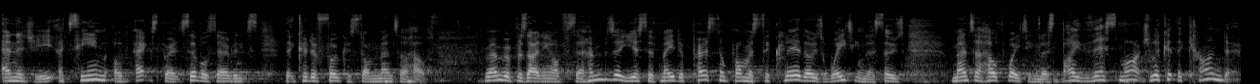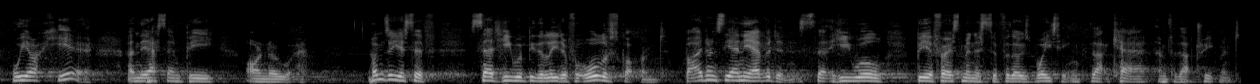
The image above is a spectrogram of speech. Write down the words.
energy, a team of expert civil servants that could have focused on mental health. Remember, presiding officer, Hamza Yusuf made a personal promise to clear those waiting lists, those mental health waiting lists, by this March. Look at the calendar. We are here, and the SNP are nowhere. Hamza Yusuf said he would be the leader for all of Scotland, but I don't see any evidence that he will be a First Minister for those waiting for that care and for that treatment.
